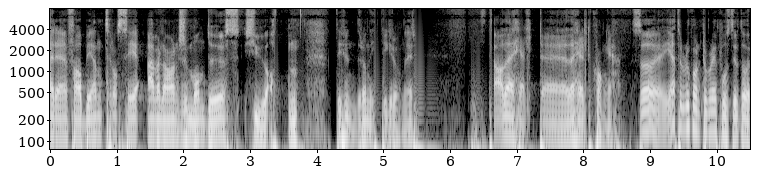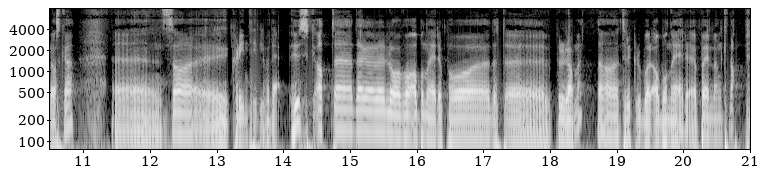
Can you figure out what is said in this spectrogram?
er uh, Fabien Trossé Avalanche Mondeuse 2018 til 190 kroner. Ja, det er helt, det er helt konge. Så jeg tror du kommer til å bli positivt overraska. Eh, så eh, klin til med det. Husk at eh, det er lov å abonnere på dette programmet. Da trykker du bare 'abonner' på en eller annen knapp.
